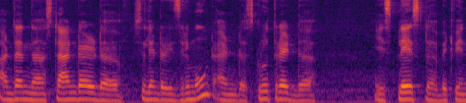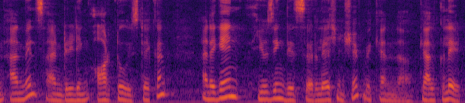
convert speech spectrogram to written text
And then the standard uh, cylinder is removed and screw thread uh, is placed uh, between anvils and reading R 2 is taken. And again using this relationship we can calculate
